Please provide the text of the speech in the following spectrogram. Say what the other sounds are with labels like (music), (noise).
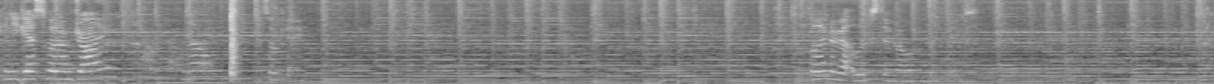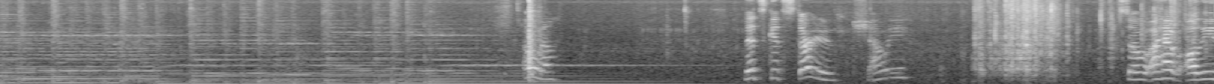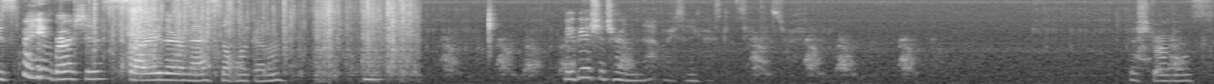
Can you guess what I'm drawing? No? It's okay. I feel like I got lipstick all over my face. Oh well. Let's get started, shall we? So I have all these (laughs) paint brushes. Sorry, they're a mess. Don't look at them. Maybe I should turn that way so you guys can see this right. The struggles.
